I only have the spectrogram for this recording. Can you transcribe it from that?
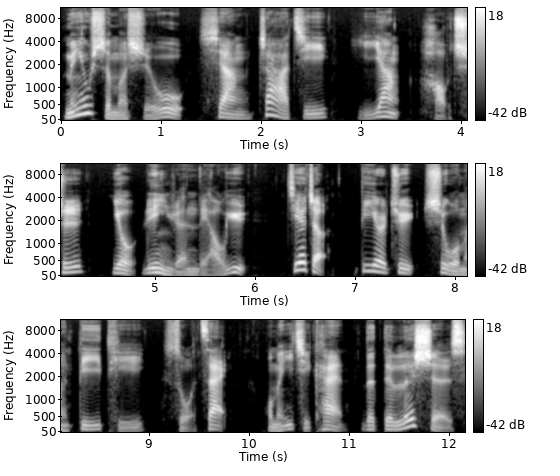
没有什么食物像炸鸡一样好吃又令人疗愈。接着第二句是我们第一题所在。我们一起看：The delicious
